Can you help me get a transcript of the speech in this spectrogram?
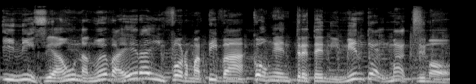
Inicia una nueva era informativa con entretenimiento al máximo.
